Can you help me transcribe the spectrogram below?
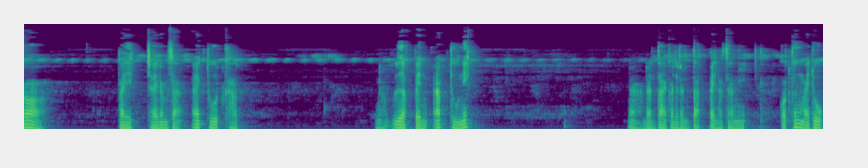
ก็ไปใช้คำสั่ง extrude cut นะครับเลือกเป็น up to neck อ่าด้านใต้ก็จะโดนตัดไปลักษณะนี้ กดเครื่องหมายถูก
